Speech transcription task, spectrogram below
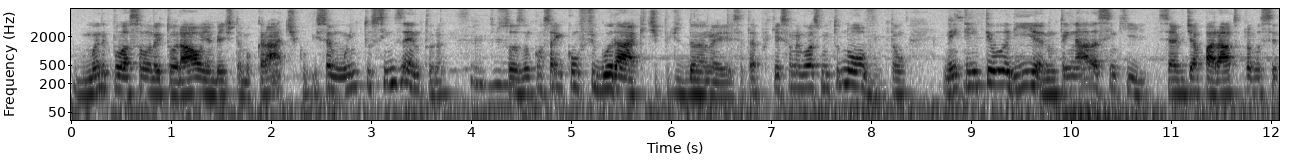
manipulação eleitoral em ambiente democrático, isso é muito cinzento, né? As pessoas não conseguem configurar que tipo de dano é esse, até porque esse é um negócio muito novo. Então, nem tem teoria, não tem nada assim que serve de aparato para você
